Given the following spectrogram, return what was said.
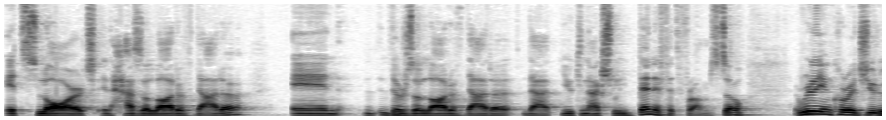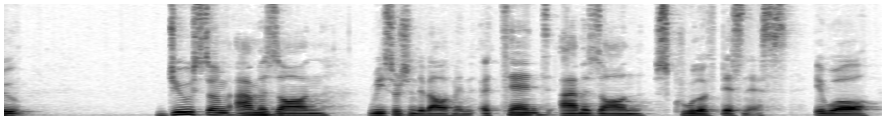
it's large, it has a lot of data, and there's a lot of data that you can actually benefit from. So I really encourage you to do some Amazon research and development, attend Amazon School of Business. It will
